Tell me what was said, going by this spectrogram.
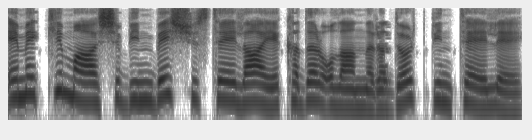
Emekli maaşı 1500 TL'ye kadar olanlara 4000 TL,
